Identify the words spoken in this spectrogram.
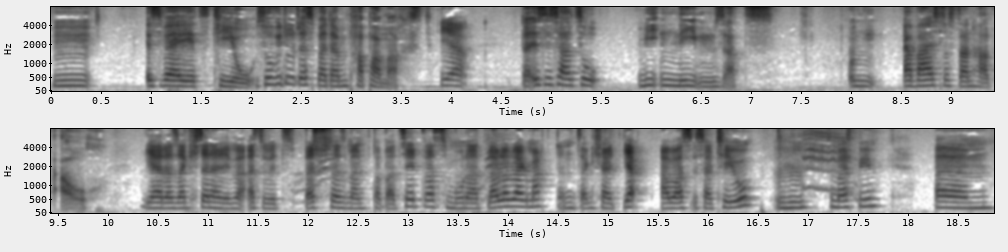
hm, es wäre jetzt Theo, so wie du das bei deinem Papa machst. Ja. Da ist es halt so wie ein Nebensatz. Und er weiß das dann halt auch. Ja, da sag ich dann halt immer, also jetzt beispielsweise mein Papa erzählt was, Simone hat bla bla bla gemacht, dann sage ich halt, ja, aber es ist halt Theo, zum Beispiel. Ähm,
